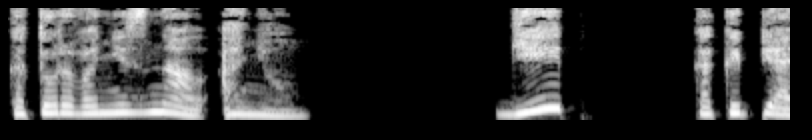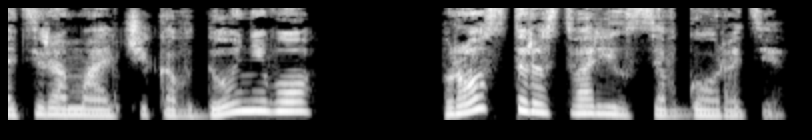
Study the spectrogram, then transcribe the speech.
которого не знал о нем. Гейб, как и пятеро мальчиков до него, просто растворился в городе.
